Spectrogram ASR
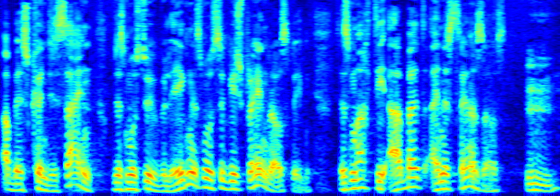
Aber es könnte sein. Und das musst du überlegen, das musst du Gesprächen rauskriegen. Das macht die Arbeit eines Trainers aus. Mhm.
